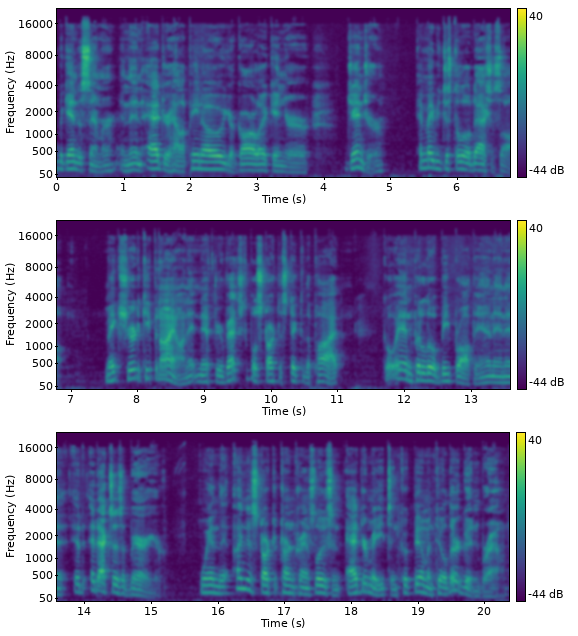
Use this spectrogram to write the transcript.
begin to simmer, and then add your jalapeno, your garlic, and your ginger and maybe just a little dash of salt. Make sure to keep an eye on it, and if your vegetables start to stick to the pot, go ahead and put a little beef broth in, and it, it, it acts as a barrier. When the onions start to turn translucent, add your meats and cook them until they're good and browned.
